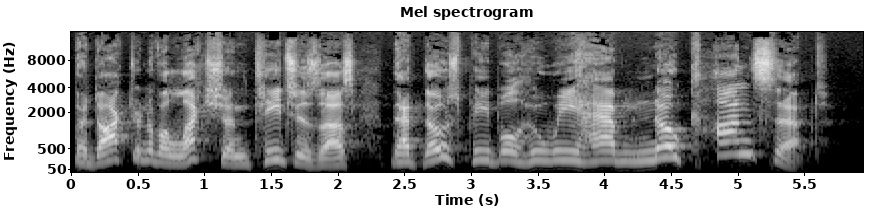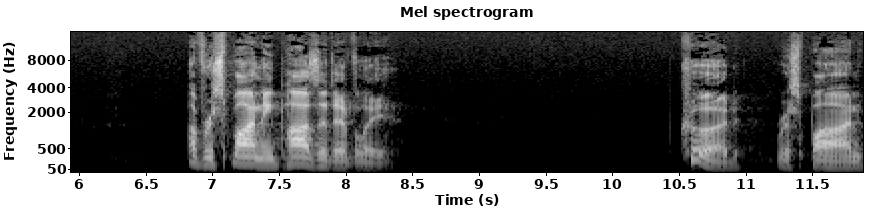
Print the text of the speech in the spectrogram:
The doctrine of election teaches us that those people who we have no concept of responding positively could respond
